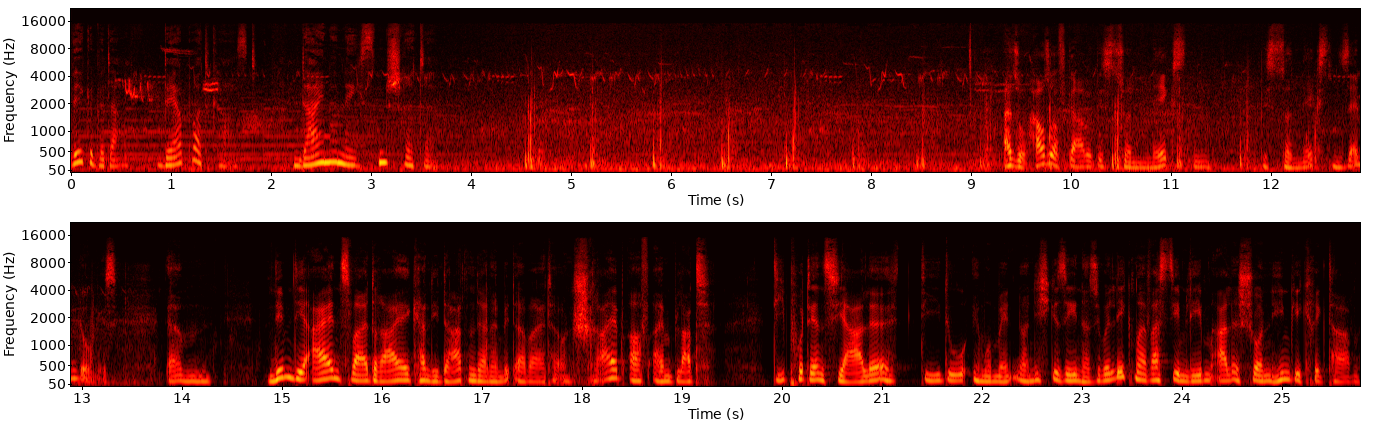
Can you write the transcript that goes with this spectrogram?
Wegebedarf, der Podcast. Deine nächsten Schritte. Also Hausaufgabe bis zur nächsten, bis zur nächsten Sendung ist. Ähm, nimm dir ein, zwei, drei Kandidaten deiner Mitarbeiter und schreib auf ein Blatt die Potenziale, die du im Moment noch nicht gesehen hast. Überleg mal, was die im Leben alles schon hingekriegt haben.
